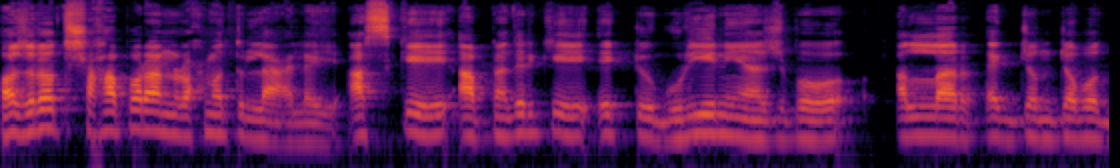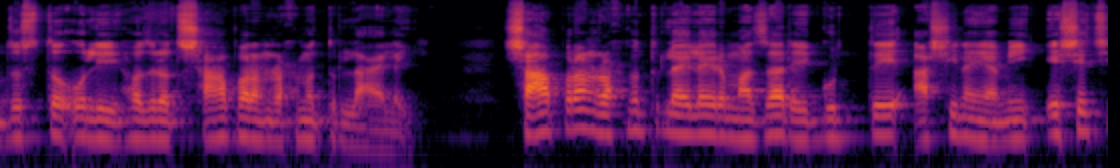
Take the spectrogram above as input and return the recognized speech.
হজরত শাহাপরান রহমতুল্লাহ আলাই, আজকে আপনাদেরকে একটু ঘুরিয়ে নিয়ে আসব আল্লাহর একজন জবরদস্ত অলি হজরত শাহপরান রহমতুল্লাহ আলাই। শাহপরান রহমতুল্লাহ আলাইয়ের মাজারে ঘুরতে আসি নাই আমি, এসেছি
